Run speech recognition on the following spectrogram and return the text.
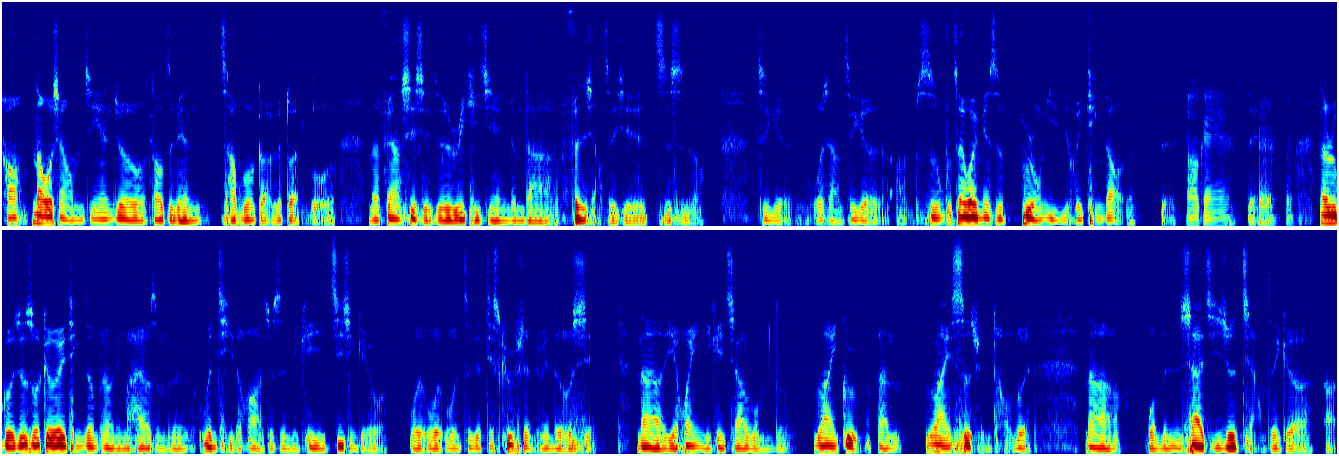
好，那我想我们今天就到这边差不多搞一个段落。那非常谢谢，就是 Ricky 今天跟大家分享这些知识哦。这个我想这个啊是在外面是不容易会听到的。对 OK，对。那如果就是说各位听众朋友，你们还有什么问题的话，就是你可以寄信给我，我我我这个 description 里面都有写。那也欢迎你可以加入我们的 Line Group，嗯、Line 社群讨论。那我们下一集就讲这个啊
